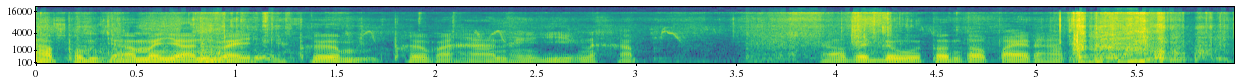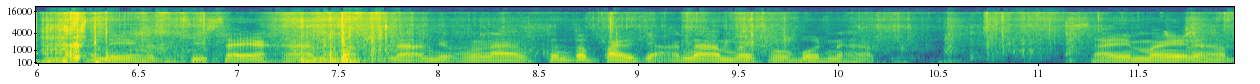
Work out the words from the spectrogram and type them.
ครับผมจะเอามาย้อนไว้เพิ่มเพิ่มอาหารให้อีกนะครับเราไปดูต้นต่อไปนะครับ อันนี้ครับที่ใส่อาหารครับน้ำอยู่ข้างล่างต้นต่อไปจะเอาน้ำไว้ข้างบนนะครับ ใส่ไม้นะครับ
